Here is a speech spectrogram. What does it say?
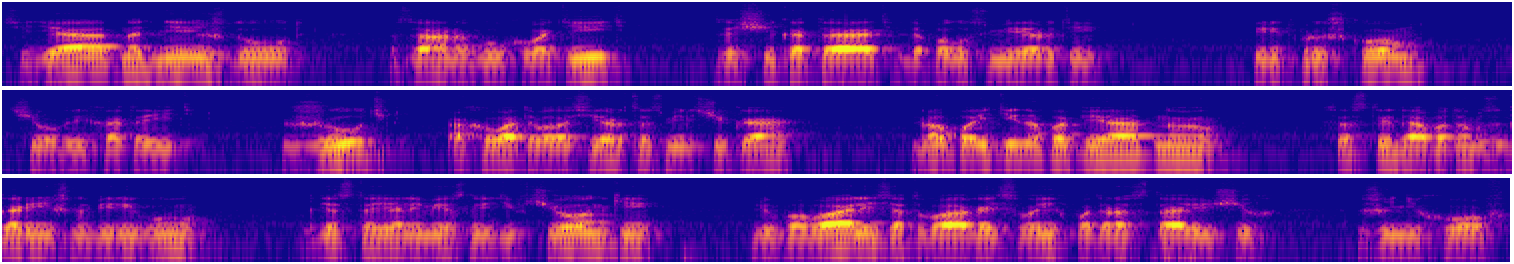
сидят над ней и ждут, за ногу ухватить, защекотать до полусмерти. Перед прыжком, чего греха таить, жуть охватывала сердце смельчака, но пойти на попятную, со стыда потом сгоришь на берегу, где стояли местные девчонки, любовались отвагой своих подрастающих женихов.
